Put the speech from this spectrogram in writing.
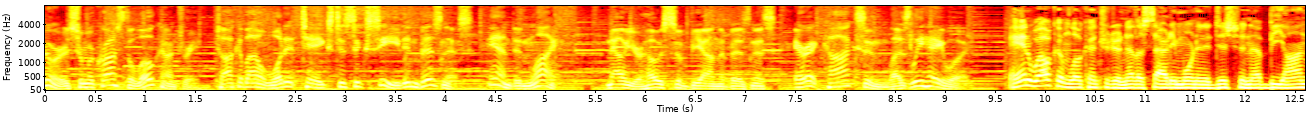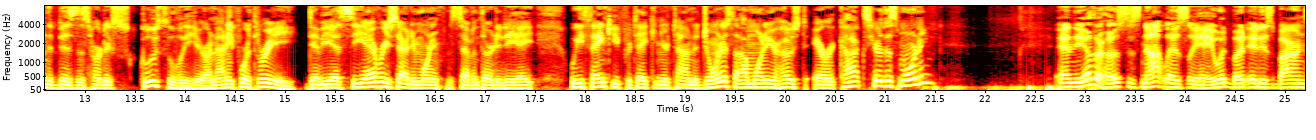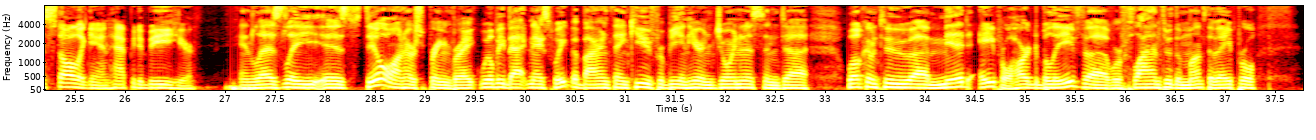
entrepreneurs from across the Low Country talk about what it takes to succeed in business and in life. Now, your hosts of Beyond the Business, Eric Cox and Leslie Haywood. And welcome, Low Country, to another Saturday morning edition of Beyond the Business, heard exclusively here on 94.3 WSC every Saturday morning from 7.30 to 8. We thank you for taking your time to join us. I'm one of your hosts, Eric Cox, here this morning. And the other host is not Leslie Haywood, but it is Byron Stahl again. Happy to be here. And Leslie is still on her spring break. We'll be back next week. But Byron, thank you for being here and joining us. And uh, welcome to uh, mid-April. Hard to believe uh, we're flying through the month of April.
